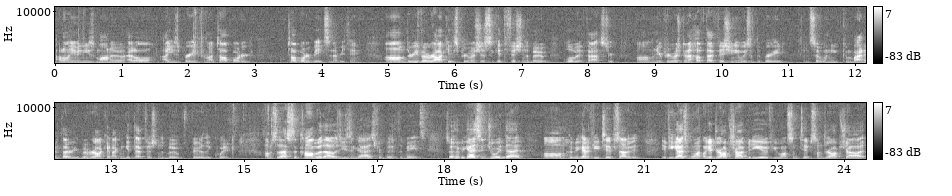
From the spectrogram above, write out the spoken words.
I don't even use mono at all. I use braid for my top water, top water baits and everything. Um, the Revo Rocket is pretty much just to get the fish in the boat a little bit faster. Um, and you're pretty much going to huff that fish anyways with the braid. And so when you combine it with that Revo Rocket, I can get that fish in the boat fairly quick. Um, so that's the combo that I was using, guys, for both the baits. So I hope you guys enjoyed that. Um, hope you got a few tips out of it. If you guys want like a drop shot video, if you want some tips on drop shot,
